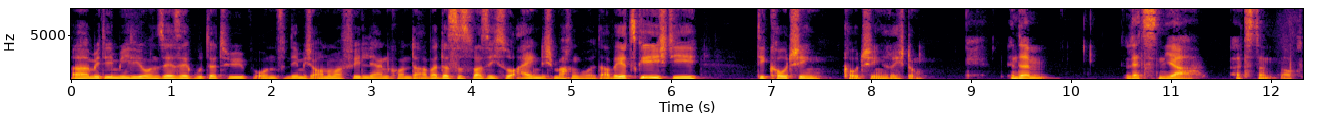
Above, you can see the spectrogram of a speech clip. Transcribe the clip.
äh, mit Emilio, ein sehr, sehr guter Typ und von dem ich auch nochmal viel lernen konnte. Aber das ist, was ich so eigentlich machen wollte. Aber jetzt gehe ich die, die Coaching, Coaching-Richtung. In deinem letzten Jahr, als dann auch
